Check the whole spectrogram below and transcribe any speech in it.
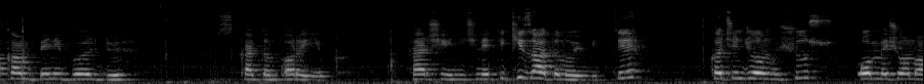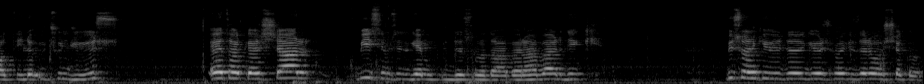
Hakan beni böldü. Skype'tan arayıp her şeyin içine etti ki zaten oyun bitti. Kaçıncı olmuşuz? 15-16 ile üçüncüyüz. Evet arkadaşlar bir isimsiz gaming videosuna daha beraberdik. Bir sonraki videoda görüşmek üzere. Hoşçakalın.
